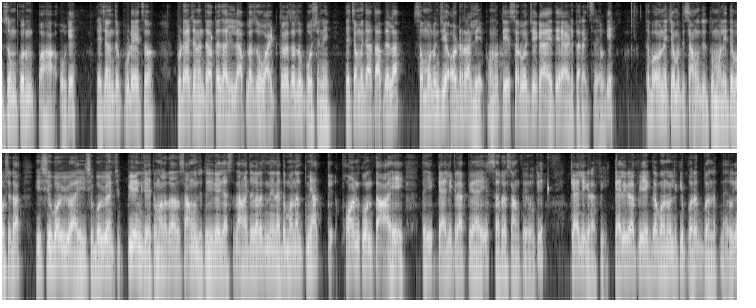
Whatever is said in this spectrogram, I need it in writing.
झूम करून पहा ओके त्याच्यानंतर पुढे यायचं. पुढे याच्यानंतर आता झालेला आपला जो व्हाईट कलरचा जो पोर्शन आहे त्याच्यामध्ये आता आपल्याला समोरून जी ऑर्डर आली आहे म्हणून ते सर्व जे काय आहे ते ॲड करायचं आहे ओके तर बघून याच्यामध्ये सांगून देतो तुम्हाला इथे बघू शकता ही शुभविवाह ही शुभविवाहांची पी एन जी आहे. तुम्हाला तर आता सांगून देतो ही काही जास्त सांगायची गरज नाही नाही तर म्हणाल तुम्ही हा फॉन्ट कोणता आहे तर ही कॅलिग्राफी आहे हे सरळ सांगतोय ओके कॅलिग्राफी कॅलिग्राफी एकदा बनवली की परत बनत नाही ओके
